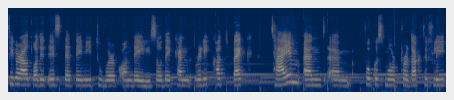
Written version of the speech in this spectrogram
figure out what it is that they need to work on daily so they can really cut back time and um, focus more productively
